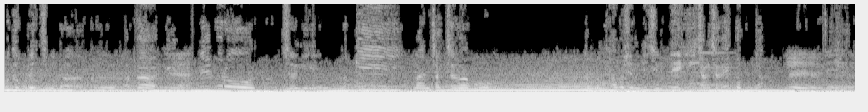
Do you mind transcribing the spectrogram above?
모터 브랜치입니다. 그 아까 일, 예. 일부러 저기 흡기만 장착하고 한번 타보시는데 지금 배기 장착했거든요. 예, 예. 예.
